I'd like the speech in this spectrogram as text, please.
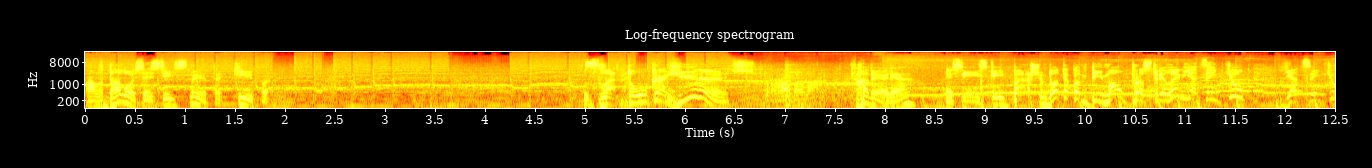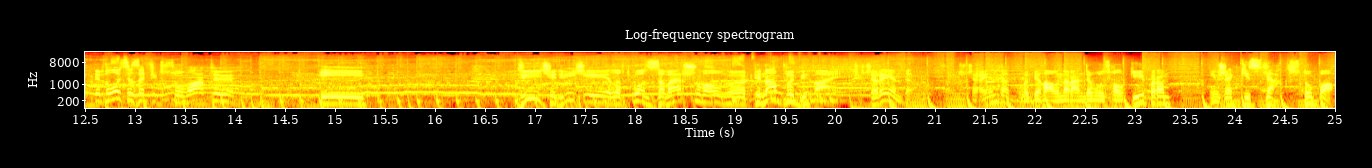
А вдалося здійснити кіпер. Злето українець пробиває. Гаделія. Ясінський першим дотиком піймав, прострілив Яцентюк. Яцентюк не вдалося зафіксувати. І двічі, двічі Левткос завершував. Пінап вибігає. Чечеринда. Чечеринда вибігав на рандеву з голкіпером. І вже Кісляк вступав.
